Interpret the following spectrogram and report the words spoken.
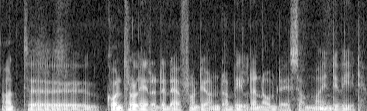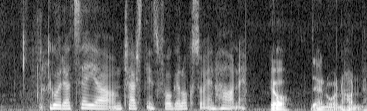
att eh, kontrollera det där från de andra bilderna, om det är samma Mm. individ. Går det att säga om Kerstins fågel också är en hane? Ja, det är nog en hanne.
